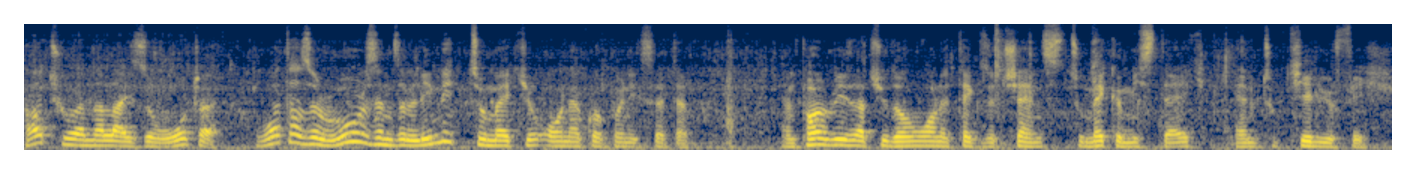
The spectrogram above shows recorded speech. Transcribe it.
how to analyze the water, what are the rules and the limit to make your own aquaponic setup, and probably that you don't want to take the chance to make a mistake and to kill your fish.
